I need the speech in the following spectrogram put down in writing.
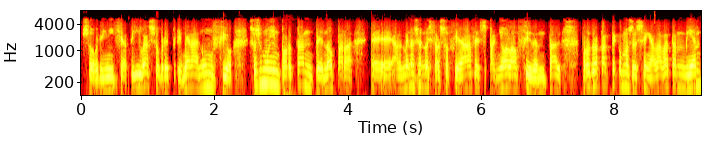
sobre iniciativas, sobre primer anuncio. Eso es muy importante, ¿no? Para, eh, al menos en nuestra sociedad española occidental. Por otra parte, como se señalaba también,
